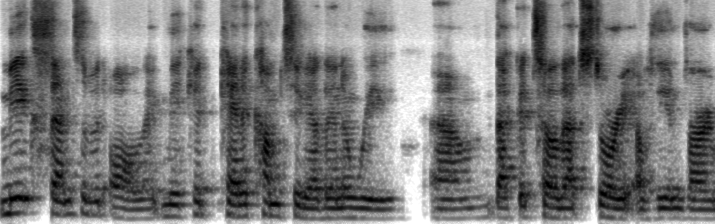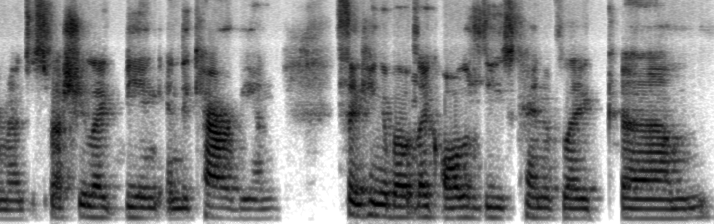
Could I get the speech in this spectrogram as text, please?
make sense of it all, like make it kind of come together in a way um, that could tell that story of the environment, especially like being in the Caribbean, thinking about like all of these kind of like um,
